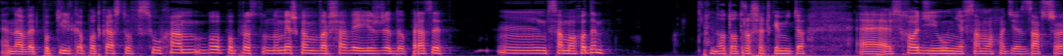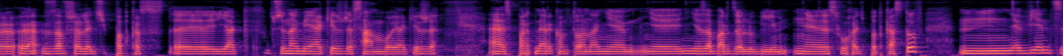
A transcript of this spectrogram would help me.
nawet po kilka podcastów słucham, bo po prostu no, mieszkam w Warszawie, jeżdżę do pracy mm, samochodem no to troszeczkę mi to e, schodzi. U mnie w samochodzie zawsze, e, zawsze leci podcast, e, jak, przynajmniej jak jeżdżę sam, bo jak jeżdżę z partnerką, to ona nie, nie, nie za bardzo lubi słuchać podcastów, mm, więc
